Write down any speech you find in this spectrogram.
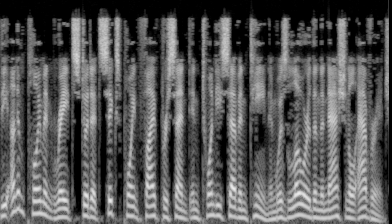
The unemployment rate stood at 6.5% in 2017 and was lower than the national average.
